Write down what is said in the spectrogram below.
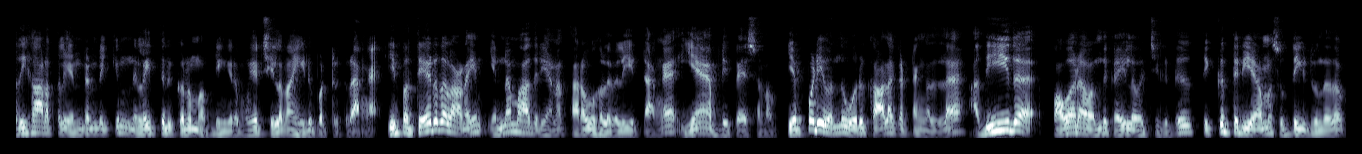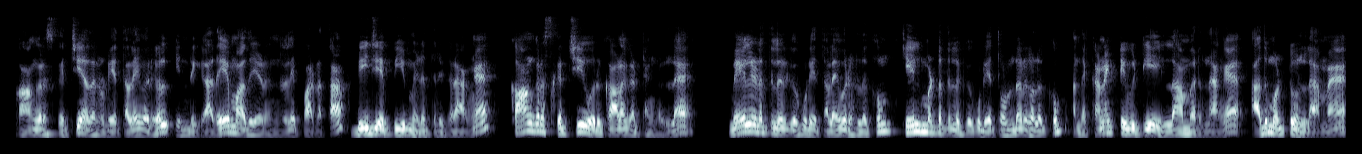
அதிகாரத்தில் என்றென்றைக்கும் நிலைத்திருக்கணும் அப்படிங்கிற முயற்சியில தான் ஈடுபட்டிருக்கிறாங்க. இப்போ தேர்தல் ஆணையம் என்ன மாதிரியான தரவுகளை வெளியிட்டாங்க? ஏன் அப்படி பேசணும்? எப்படி வந்து ஒரு காலகட்டங்களில் அதீத பவரை வந்து கையில் வச்சுக்கிட்டு திக்கு தெரியாமல் சுத்திக்கிட்டு இருந்ததோ காங்கிரஸ் கட்சி அதனுடைய தலைவர்கள் இன்றைக்கு அதே மாதிரியான நிலைப்பாட்டை தான் பிஜேபியும் எடுத்திருக்கிறாங்க. காங்கிரஸ் கட்சி ஒரு காலகட்டங்களில் மேலிடத்தில் இருக்கக்கூடிய தலைவர்களுக்கும் கீழ்மட்டத்தில் இருக்கக்கூடிய தொண்டர்களுக்கும் அந்த கனெக்டிவிட்டியே இல்லாமல் இருந்தாங்க. அது மட்டும் இல்லாமல்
